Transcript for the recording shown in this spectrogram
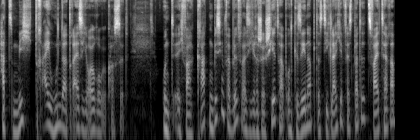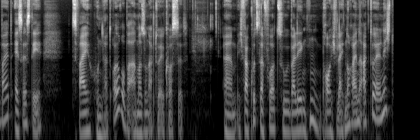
hat mich 330 Euro gekostet. Und ich war gerade ein bisschen verblüfft, als ich recherchiert habe und gesehen habe, dass die gleiche Festplatte, 2 Terabyte SSD, 200 Euro bei Amazon aktuell kostet. Ähm, ich war kurz davor zu überlegen, hm, brauche ich vielleicht noch eine? Aktuell nicht.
